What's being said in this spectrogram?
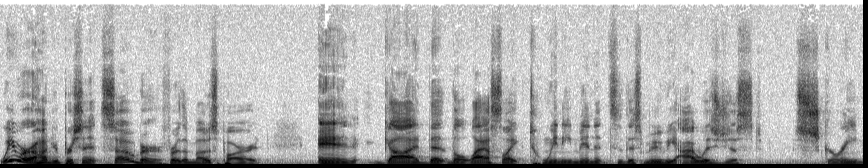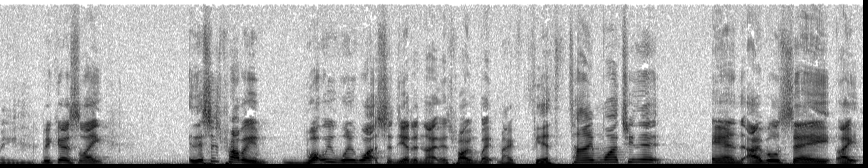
we were 100% sober for the most part. And God, the, the last like 20 minutes of this movie, I was just screaming. because, like, this is probably what we, we watched it the other night. It's probably like my fifth time watching it. And I will say, like,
